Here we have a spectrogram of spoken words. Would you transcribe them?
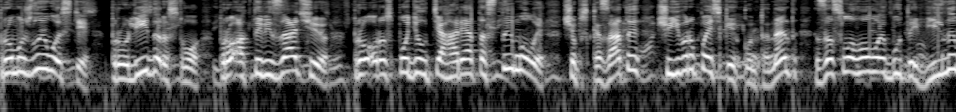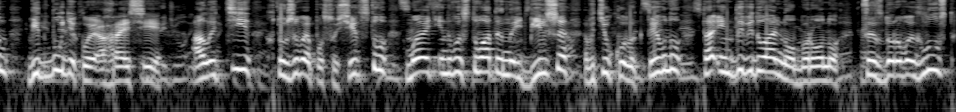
про можливості, про лідерство, про активізацію, про розподіл тягаря та стимули, щоб сказати, що європейський континент заслуговує бути вільним від будь-якої агресії. Але ті, хто живе по сусідству, мають інвестувати найбільше в цю колективну та індивідуальну оборону. Це здоровий глузд.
